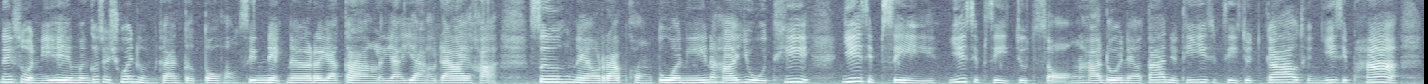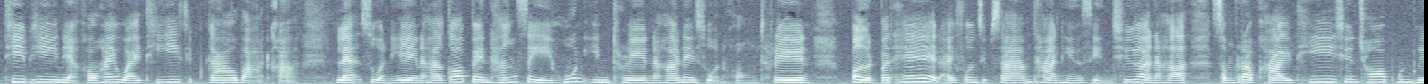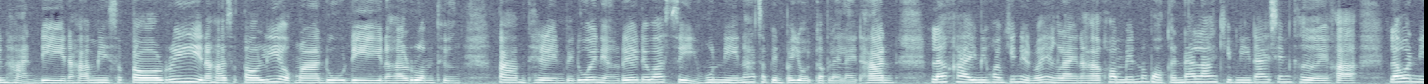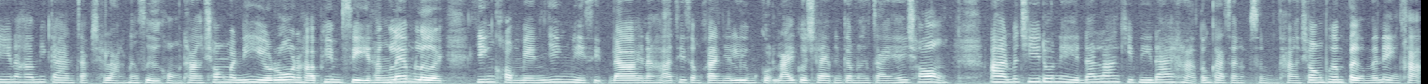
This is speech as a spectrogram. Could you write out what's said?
ในส่วนนี้เองมันก็จะช่วยหนุนการเติบโตของ s y n n e x ในระยะกลางระยะยาวได้ค่ะ ซึ่งแนวรับของตัวนี้นะคะอยู่ที่ 24 24.2 นะคะ โดยแนวต้านอยู่ที่ 24.9 ถึง 25 TP เนี่ยเขาให้ไว้ที่ 29 บาทค่ะ และส่วนนี้เองนะคะก็เป็นทั้ง 4 หุ้นอินเทรนนะคะ ในส่วนของเทรนเปิดประเทศ iPhone 13 ฐานหินสินเชื่อนะคะสำหรับใครที่ชื่นชอบหุ้นพื้นฐานดีนะคะ มีสตอรี่นะคะสตอรี่ออกมาดูดีนะคะ รวมถึงตามเทรนไปด้วยเนี่ย เรียกได้ว่า 4 หุ้นนี้น่าจะเป็นประโยชน์กับหลาย ๆ ท่าน และใครมีความคิดเห็นว่าอย่างไรนะคะ คอมเมนต์มาบอกกันด้านล่างคลิปนี้ได้เช่นเคยค่ะ แล้ววันนี้นะคะมีการจับฉลากหนังสือของทางช่อง Money Hero นะคะ พิมพ์สีทั้งเล่มเลยยิ่งคอมเมนต์ยิ่งมีสิทธิ์ได้นะคะ ที่สำคัญอย่าลืมกดไลค์กดแชร์เป็นกำลังใจให้ช่อง อ่านบัญชีโดเนทด้านล่างคลิปนี้ได้หากต้องการสนับสนุนทางช่องเพิ่มเติมนั่นเองค่ะ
